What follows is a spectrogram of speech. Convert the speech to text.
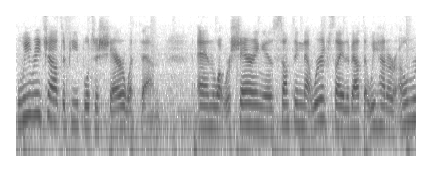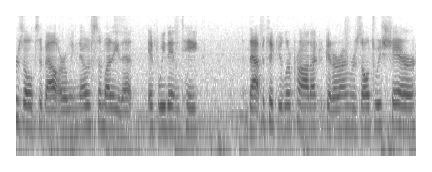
we reach out to people to share with them. and what we're sharing is something that we're excited about that we had our own results about or we know somebody that if we didn't take that particular product or get our own results we share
